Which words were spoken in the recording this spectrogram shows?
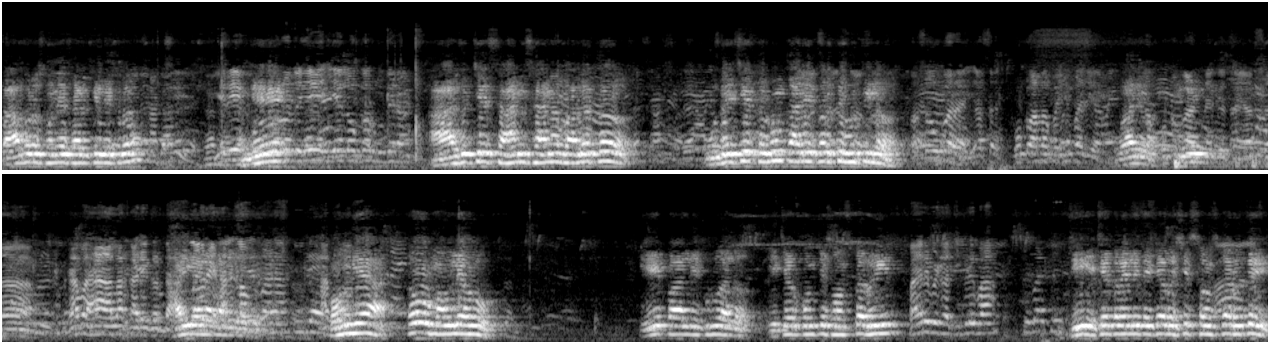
पहा बरं सोन्यासारखे लेकर. म्हणजे आजचे सान सान बालक उद्याचे तरुण कार्यकर्ते होतील. आला पाहिजे पाहिजे. असा. हा आला कार्यकर्ता. आई आला कार्यकर्ता. पाहून घ्या हो माऊल्या हो. हे पा लेकरू आलं. याच्यावर कोणते संस्कार होईल? बेटा तिकडे जे याच्यात राहिले त्याच्यावर असेच संस्कार होते.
